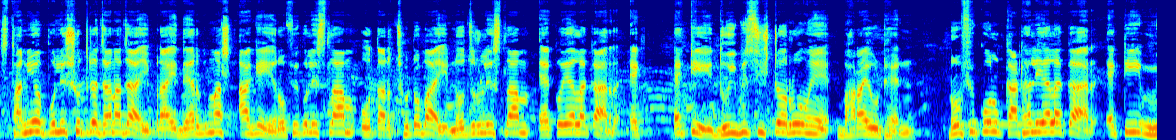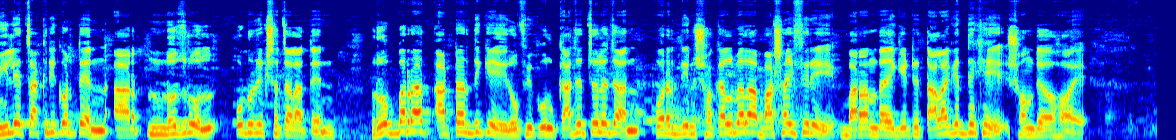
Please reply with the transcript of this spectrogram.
স্থানীয় পুলিশ সূত্রে জানা যায়, প্রায় দেড় মাস আগে রফিকুল ইসলাম ও তার ছোট ভাই নজরুল ইসলাম একই এলাকার এক- একটি দুই বিশিষ্ট রুমে ভাড়ায় ওঠেন। রফিকুল কাঠালি এলাকার একটি মিলে চাকরি করতেন আর নজরুল অটোরিকশা চালাতেন। রোববার রাত আটটার দিকে রফিকুল কাজে চলে যান। পরের দিন সকালবেলা বাসায় ফিরে বারান্দায় গেটে তালাগের দেখে সন্দেহ হয়।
